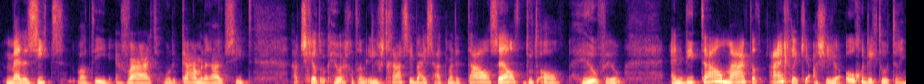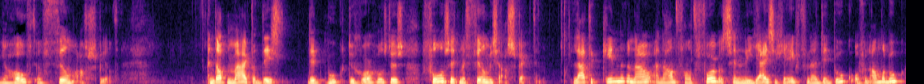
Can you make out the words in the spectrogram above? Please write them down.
Melle ziet, wat hij ervaart, hoe de kamer eruit ziet. Nou, het scheelt ook heel erg dat er een illustratie bij staat, maar de taal zelf doet al heel veel. En die taal maakt dat eigenlijk je, als je je ogen dicht doet, er in je hoofd een film afspeelt. En dat maakt dat deze, dit boek, De Gorgels dus, vol zit met filmische aspecten. Laat de kinderen nou aan de hand van het voorbeeldzinnen die jij ze geeft vanuit dit boek of een ander boek,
